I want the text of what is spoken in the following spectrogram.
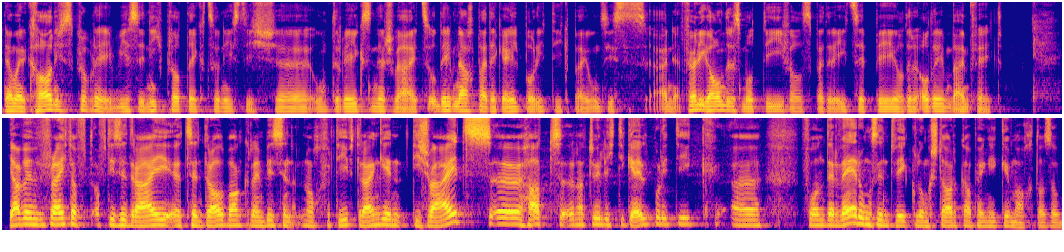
ein amerikanisches Problem. Wir sind nicht protektionistisch äh, unterwegs in der Schweiz und eben auch bei der Geldpolitik. Bei uns ist es ein völlig anderes Motiv als bei der EZB oder, oder eben beim FED. Ja, wenn wir vielleicht auf, auf diese drei äh, Zentralbanken ein bisschen noch vertieft reingehen. Die Schweiz äh, hat natürlich die Geldpolitik äh, von der Währungsentwicklung stark abhängig gemacht. Also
